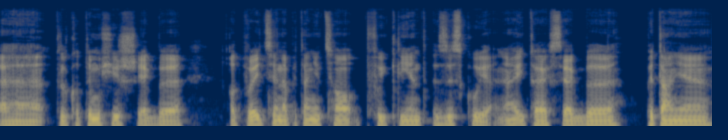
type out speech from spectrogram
E, tylko ty musisz jakby odpowiedzieć sobie na pytanie, co twój klient zyskuje. Nie? I to jest jakby pytanie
